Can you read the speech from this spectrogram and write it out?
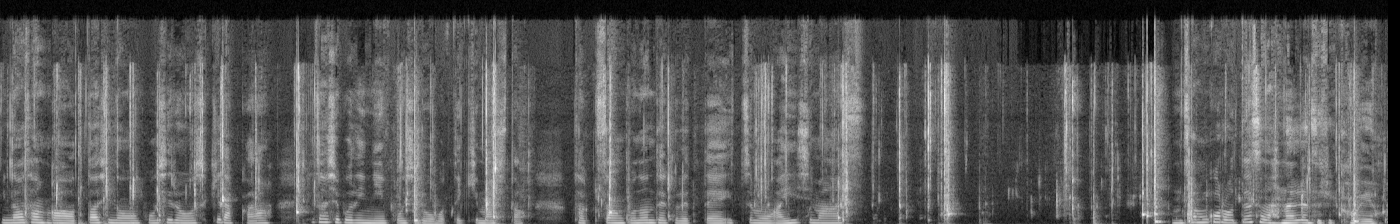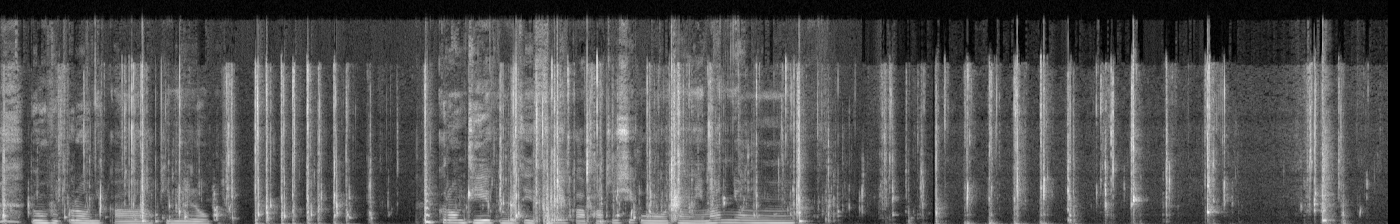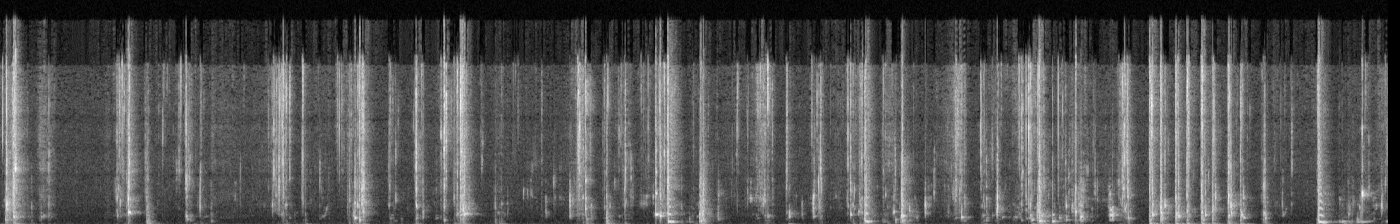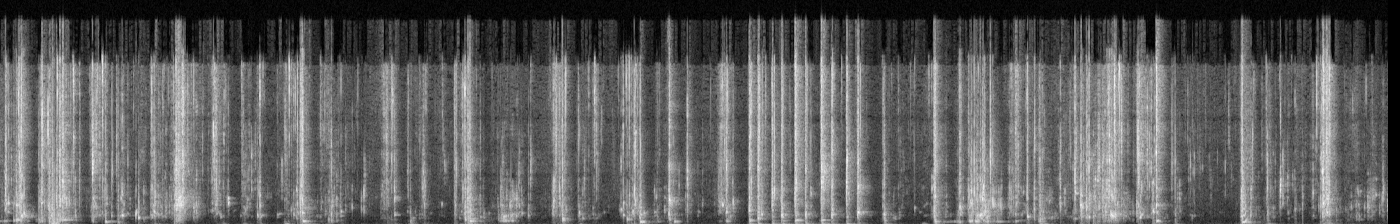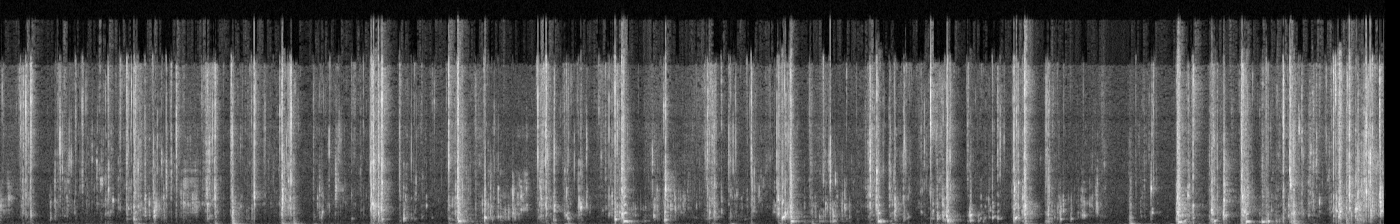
미나상가 와타시노 보시로 스키다카라 히사시부리니 보시로 데키마시다. 닭상 고는데 그랬대 잊지 마 아이시마스. 음, 참고로 뜻은 안 알려드릴 거예요. 너무 부끄러우니까 비밀로. 그럼 뒤에 공지 있으니까 봐주시고, 장님 안녕.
